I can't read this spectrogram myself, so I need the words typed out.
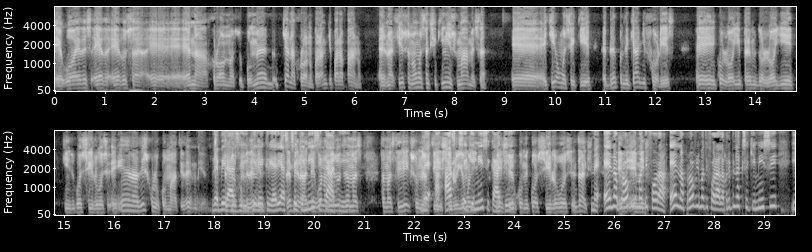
εγώ έδωσα, έδωσα ε, ε, ένα χρόνο, ας το πούμε, και ένα χρόνο παρά και παραπάνω. Ε, να αρχίσουν όμως να ξεκινήσουμε άμεσα ε, εκεί όμως εκεί εμπλέκονται και άλλοι φορείς, ε, οικολόγοι, περιβαλλοντολόγοι, κινητικό σύλλογος. Ε, είναι ένα δύσκολο κομμάτι. Δεν, δεν πειράζει, δεν, κύριε Κρυαρή, ας ξεκινήσει Εγώ κάτι. Ότι θα μας, θα μας στηρίξουν ναι, αυτοί οι σύλλογοι. Α ξεκινήσει κάτι. Είναι κομικό σύλλογος, εντάξει. Ναι, ένα ε, πρόβλημα ε, τη φορά. Ένα πρόβλημα τη φορά. Αλλά πρέπει να ξεκινήσει η,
